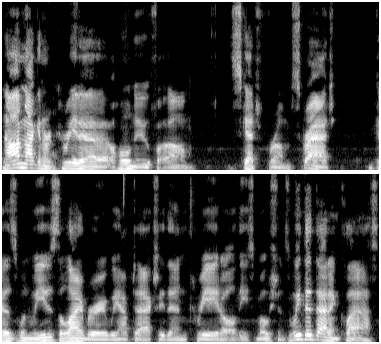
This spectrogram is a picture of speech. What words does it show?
Now, I'm not going to create a, a whole new um, sketch from scratch because when we use the library we have to actually then create all these motions. We did that in class.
